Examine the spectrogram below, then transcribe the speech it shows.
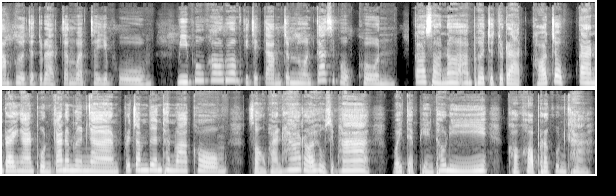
อำเภอจตุรัสจังหวัดชัยภูมิ มีผู้เข้าร่วมกิจกรรมจำนวน 96 คน กศนอำเภอจตุรัสขอจบการรายงานผลการดำเนินงาน ประจำเดือนธันวาคม 2565 ไว้แต่เพียงเท่านี้ ขอขอบพระคุณค่ะ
